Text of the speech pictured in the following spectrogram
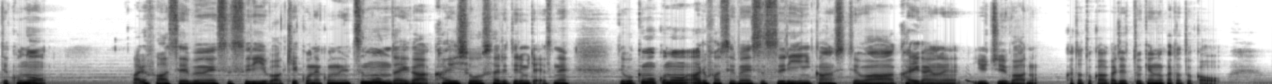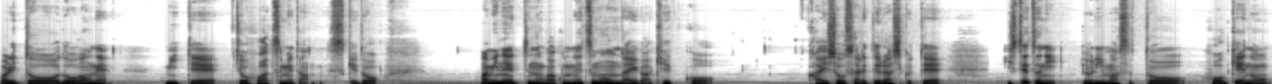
で、この α7S3 は結構ね、この熱問題が解消されてるみたいですね。で、僕もこの α7S3 に関しては、海外のね、YouTuber の方とか、ガジェット系の方とかを、割と動画をね、見て情報を集めたんですけど、まあみんな言ってるのが、この熱問題が結構解消されてるらしくて、一説によりますと、4K の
